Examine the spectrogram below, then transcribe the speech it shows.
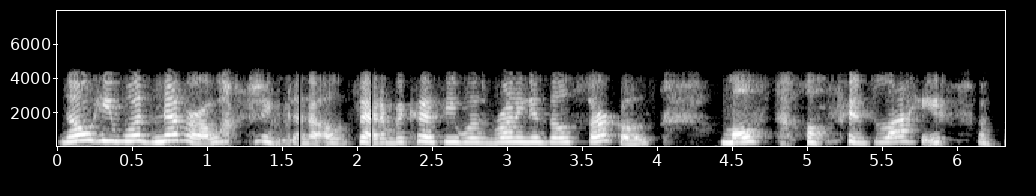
No, he was never a Washington outsider because he was running in those circles most of his life.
